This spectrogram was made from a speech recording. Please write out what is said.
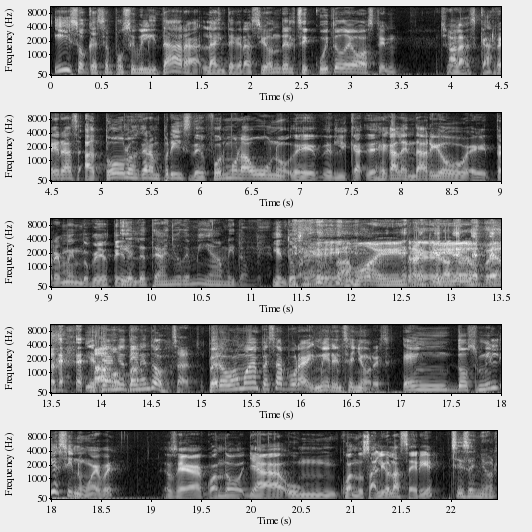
hizo que se posibilitara la integración del circuito de Austin Sí. a las carreras, a todos los Grand Prix de Fórmula 1, de, de ese calendario eh, tremendo que ellos Y el tienen. de este año de Miami también. Y entonces... Ey. Vamos ahí, tranquilo, espérate. Y este Vamos, año va- tienen dos. Exacto. Pero vamos a empezar por ahí. Miren, señores, en 2019, o sea, cuando ya un cuando salió la serie, Sí, señor.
